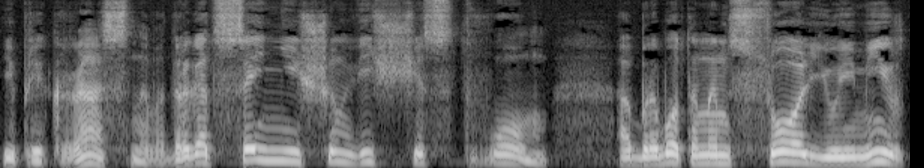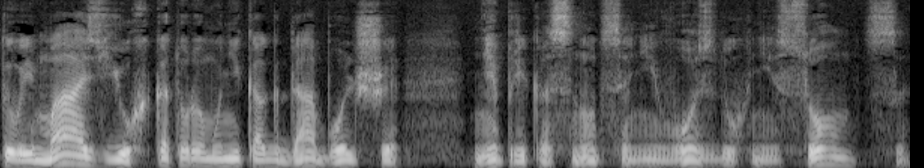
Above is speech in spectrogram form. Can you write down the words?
и прекрасного, драгоценнейшим веществом, обработанным солью и миртовой мазью, к которому никогда больше не прикоснутся ни воздух, ни солнце.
